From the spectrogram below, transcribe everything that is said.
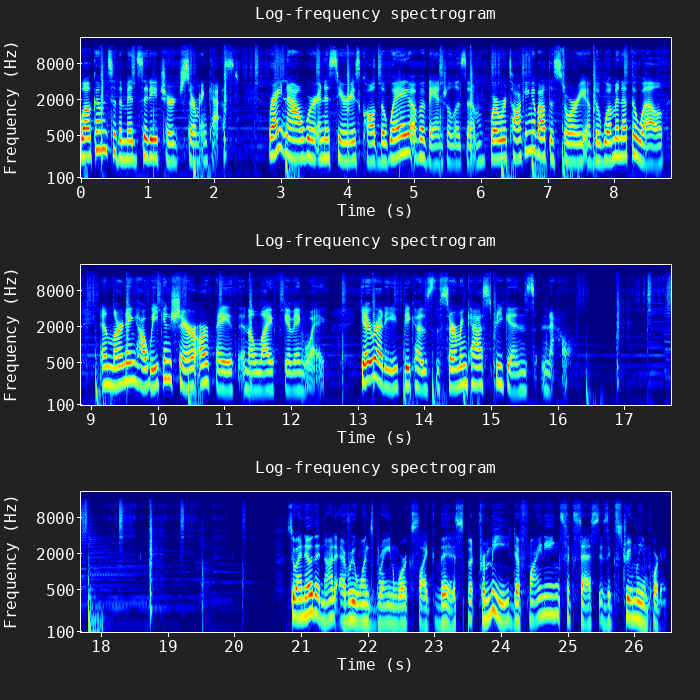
Welcome to the Mid City Church Sermon Cast. Right now, we're in a series called The Way of Evangelism, where we're talking about the story of the woman at the well and learning how we can share our faith in a life giving way. Get ready because the sermon cast begins now. So I know that not everyone's brain works like this, but for me, defining success is extremely important.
